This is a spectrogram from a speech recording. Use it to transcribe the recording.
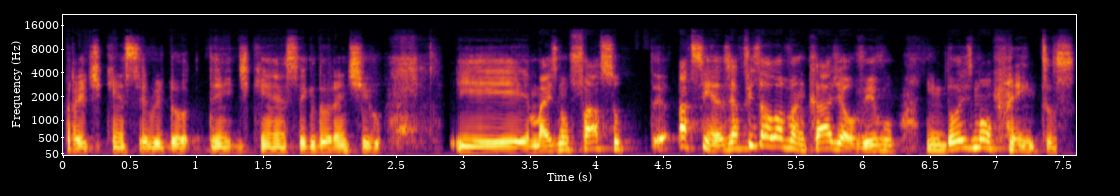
para de quem é seguidor, de quem é seguidor antigo. E mas não faço, assim, eu já fiz alavancagem ao vivo em dois momentos,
